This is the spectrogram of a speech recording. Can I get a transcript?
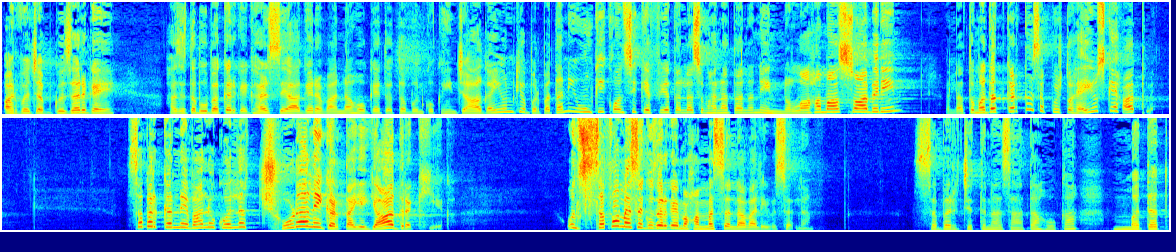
اور وہ جب گزر گئے، حضرت ابو بکر کے گھر سے آگے روانہ ہو گئے تو تب ان کو کہیں جا گئی ان کے اوپر پتہ نہیں ان کی کون سی کیفیت اللہ سبحانہ تعالیٰ نے۔ ان اللہ ما صابرین اللہ تو مدد کرتا ہے، سب کچھ تو ہے ہی اس کے ہاتھ میں۔ صبر کرنے والوں کو اللہ چھوڑا نہیں کرتا، یہ یاد رکھیے گا۔ ان صفوں میں سے گزر گئے محمد صلی اللہ علیہ وسلم۔ صبر جتنا زیادہ ہوگا، مدد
